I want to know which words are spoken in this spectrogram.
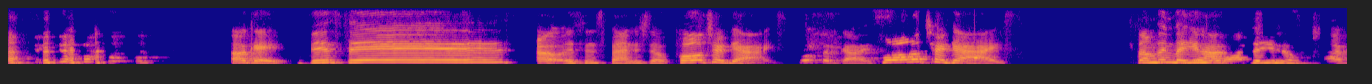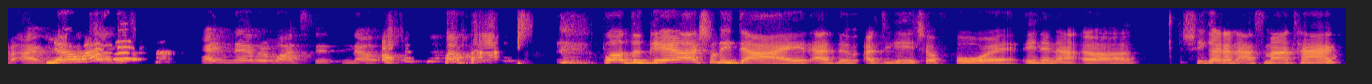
okay, this is oh, it's in Spanish though. Poltergeist. Poltergeist. Poltergeist. Something that you have that you know. I've, I've no, I, I never watched it. No. well, the girl actually died at the at the age of four in an uh she got an asthma attack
